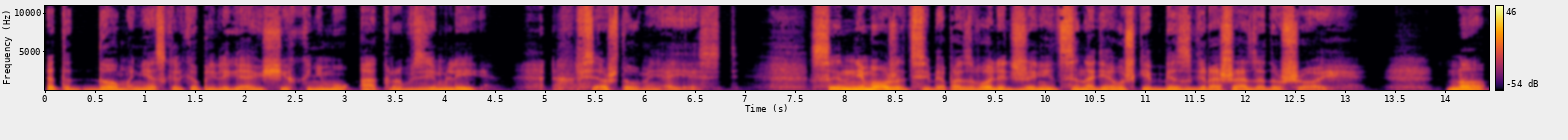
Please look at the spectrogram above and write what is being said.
Этот дом и несколько прилегающих к нему акров земли — все, что у меня есть. Сын не может себе позволить жениться на девушке без гроша за душой. Но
